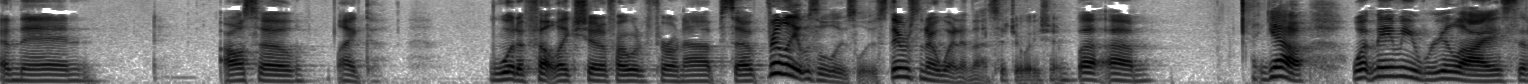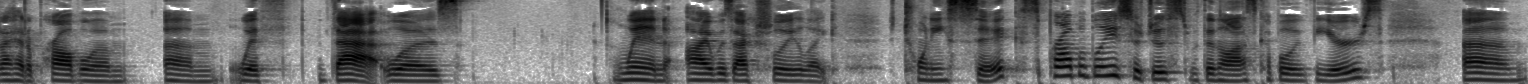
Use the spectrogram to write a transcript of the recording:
and then also like would have felt like shit if I would have thrown up. So really, it was a lose lose. There was no win in that situation. But um, yeah, what made me realize that I had a problem um, with that was when I was actually like 26 probably so just within the last couple of years um,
